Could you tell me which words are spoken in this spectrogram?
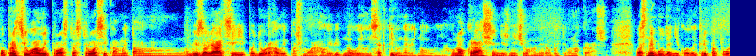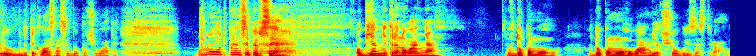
попрацювали просто з тросиками там в ізоляції, подьоргали, пошморгали, відновились, активне відновлення. Воно краще, ніж нічого не робити. Воно краще. У вас не буде ніколи кріпатури, ви будете класно себе почувати. Ну, от, в принципі, все. Об'ємні тренування в допомогу. В допомогу вам, якщо ви застрягли.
